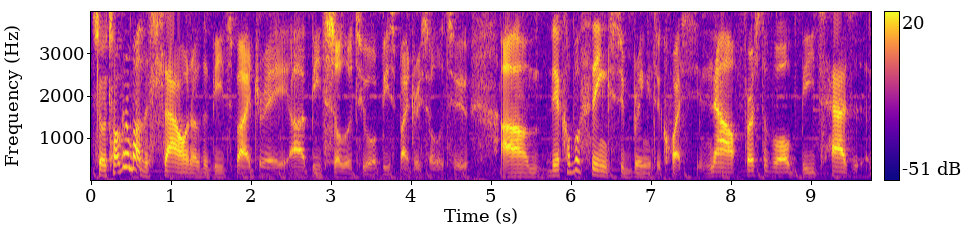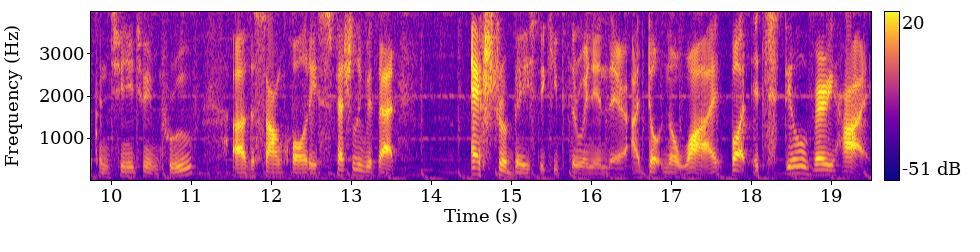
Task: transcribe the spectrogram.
So talking about the sound of the Beats by Dre uh, Beats Solo 2 or Beats by Dre Solo 2 um, there are a couple of things to bring into question. Now first of all Beats has continued to improve uh, the sound quality, especially with that extra bass to keep throwing in there. I don't know why, but it's still very high.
